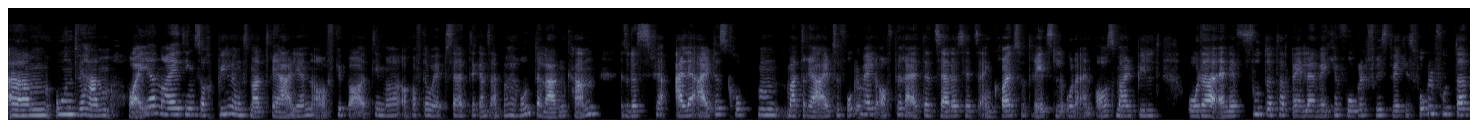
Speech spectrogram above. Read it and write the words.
Ähm, und wir haben heuer neuerdings auch Bildungsmaterialien aufgebaut, die man auch auf der Webseite ganz einfach herunterladen kann. Also das ist für alle Altersgruppen Material zur Vogelwelt aufbereitet, sei das jetzt ein Kreuzworträtsel oder ein Ausmalbild oder eine Futtertabelle, welcher Vogel frisst welches Vogelfutter.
